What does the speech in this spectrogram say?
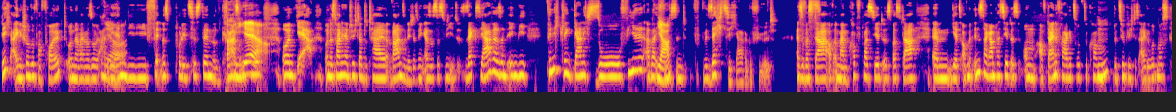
dich eigentlich schon so verfolgt und dann war immer so Ariane, ja. die, die Fitnesspolizistin und krass ah, yeah. und, yeah. Und das fand ich natürlich dann total wahnsinnig. Deswegen, also es ist wie, sechs Jahre sind irgendwie, finde ich, klingt gar nicht so viel, aber ich ja. finde, es sind 60 Jahre gefühlt. Also was da auch in meinem Kopf passiert ist, was da ähm, jetzt auch mit Instagram passiert ist, um auf deine Frage zurückzukommen mhm. bezüglich des Algorithmus.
